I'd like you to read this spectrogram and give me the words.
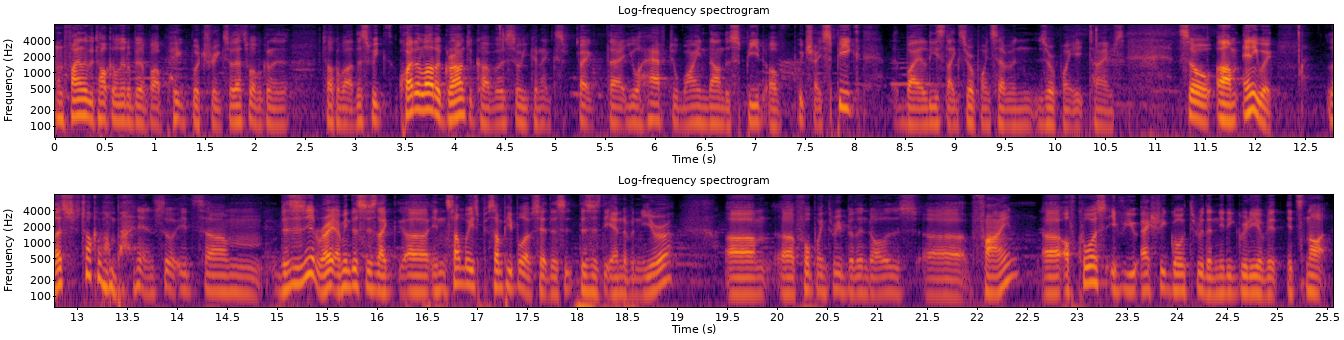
And finally, we talk a little bit about pig butchering. So that's what we're going to talk about this week. Quite a lot of ground to cover, so you can expect that you'll have to wind down the speed of which I speak by at least like 0.7, 0.8 times. So um, anyway, let's just talk about Binance. So it's um, this is it, right? I mean, this is like uh, in some ways, some people have said this this is the end of an era. Um, uh, 4.3 billion dollars uh, fine. Uh, of course, if you actually go through the nitty gritty of it, it's not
